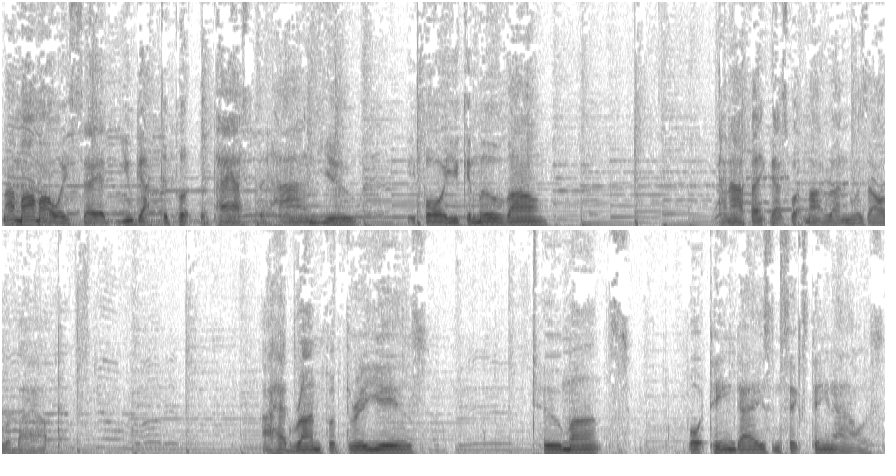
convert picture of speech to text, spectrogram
My mom always said, you got to put the past behind you before you can move on. And I think that's what my running was all about. I had run for three years, two months, 14 days, and 16 hours.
